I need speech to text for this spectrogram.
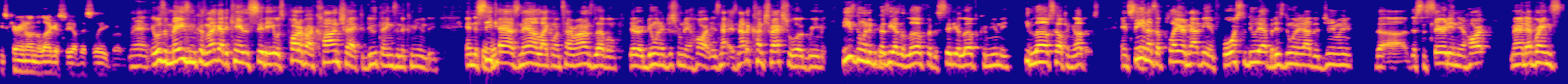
he's carrying on the legacy of this league, brother. Man, it was amazing because when I got to Kansas City, it was part of our contract to do things in the community. And to see mm-hmm. guys now, like on Tyrann's level, that are doing it just from their heart. It's not, it's not a contractual agreement. He's doing it because he has a love for the city, a love for community. He loves helping others. And seeing as a player not being forced to do that, but it's doing it out of the genuine, the uh, the sincerity in their heart, man, that brings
